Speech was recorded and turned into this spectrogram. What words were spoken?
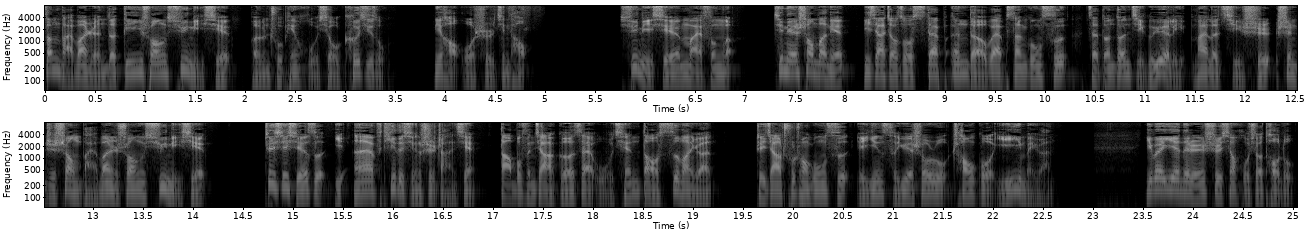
三百万人的第一双虚拟鞋。本文出品虎嗅科技组。你好，我是金涛。虚拟鞋卖疯了。今年上半年，一家叫做 Step N 的 Web 三公司在短短几个月里卖了几十甚至上百万双虚拟鞋。这些鞋子以 NFT 的形式展现，大部分价格在五千到四万元。这家初创公司也因此月收入超过一亿美元。一位业内人士向虎嗅透露。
